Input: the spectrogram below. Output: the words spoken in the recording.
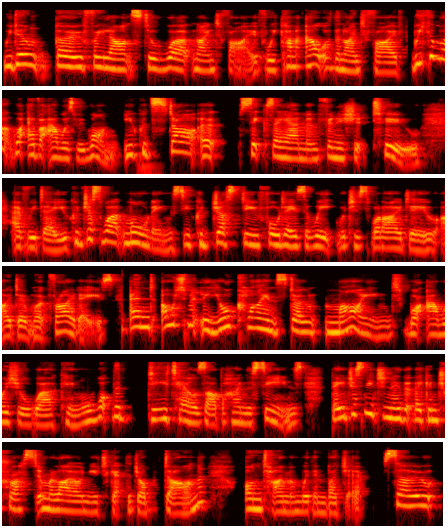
we don't go freelance to work nine to five. We come out of the nine to five. We can work whatever hours we want. You could start at 6 a.m. and finish at 2 every day. You could just work mornings. You could just do four days a week, which is what I do. I don't work Fridays. And ultimately, your clients don't mind what hours you're working or what the details are behind the scenes. They just need to know that they can trust and rely on you to get the job done on time and within budget. So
